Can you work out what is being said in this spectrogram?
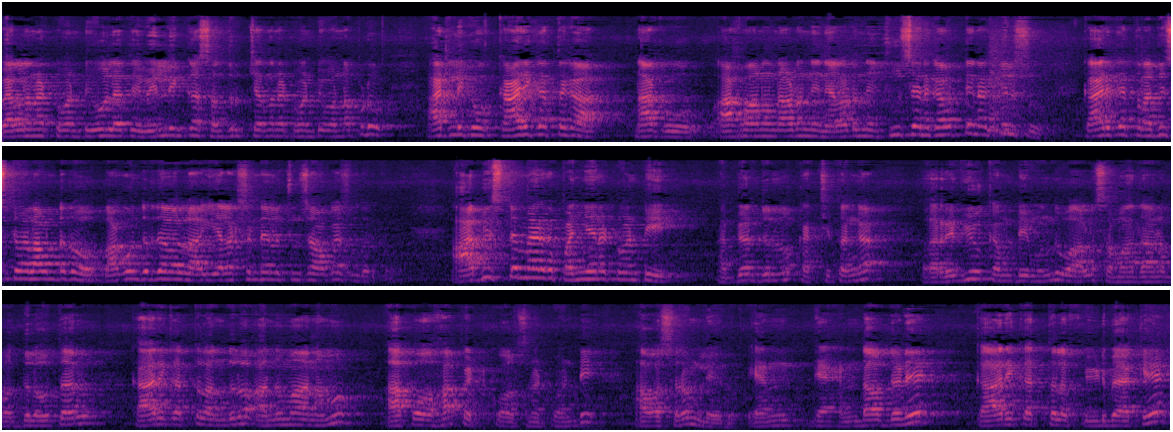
వెళ్ళనటువంటివో లేకపోతే వెళ్ళి ఇంకా సంతృప్తి చెందనటువంటివి ఉన్నప్పుడు వాటికి ఒక కార్యకర్తగా నాకు ఆహ్వానం రావడం నేను వెళ్ళడం నేను చూశాను కాబట్టి నాకు తెలుసు. కార్యకర్తల అభిష్టం ఎలా ఉంటుందో భగవంతుడి వల్ల ఈ ఎలక్షన్ టైంలో చూసే అవకాశం దొరుకుతుంది. ఆ అభిష్టం మేరకు పనిచేయనటువంటి అభ్యర్థులను ఖచ్చితంగా రివ్యూ కమిటీ ముందు వాళ్ళు సమాధాన బద్దులవుతారు కార్యకర్తలు అందులో అనుమానము అపోహ పెట్టుకోవాల్సినటువంటి అవసరం లేదు. End end of the day కార్యకర్తల ఫీడ్బ్యాకే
